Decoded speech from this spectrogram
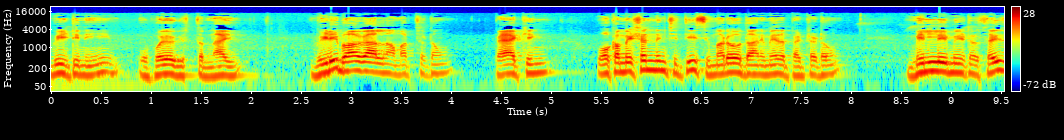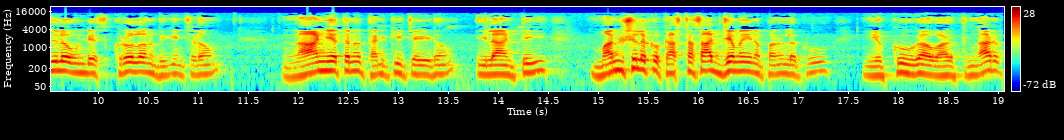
వీటిని ఉపయోగిస్తున్నాయి. విడి భాగాలను అమర్చడం ప్యాకింగ్ ఒక మిషన్ నుంచి తీసి మరో దాని మీద పెట్టడం మిల్లీమీటర్ సైజులో ఉండే స్క్రూలను బిగించడం నాణ్యతను తనిఖీ చేయడం ఇలాంటి మనుషులకు కష్టసాధ్యమైన పనులకు ఎక్కువగా వాడుతున్నారు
